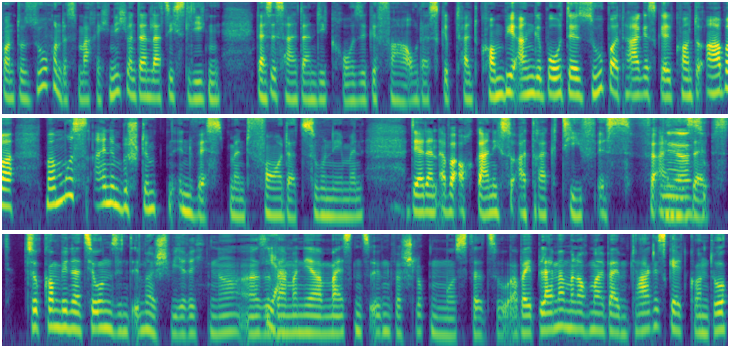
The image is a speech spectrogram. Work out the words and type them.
Konto suchen, das mache ich nicht und dann lasse ich es liegen. Das ist halt dann die große Gefahr. Oder es gibt halt Kombi-Angebote, super Tagesgeldkonto, aber man muss einen bestimmten Investmentfonds dazu nehmen, der dann aber auch gar nicht so attraktiv ist für einen ja, selbst. So, so, Kombinationen sind immer schwierig, ne? Also ja. weil man ja meistens irgendwas schlucken muss dazu. Aber bleiben wir mal noch mal beim Tagesgeldkonto.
